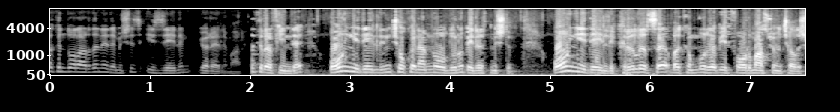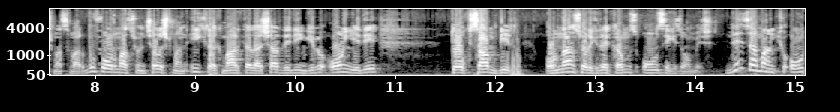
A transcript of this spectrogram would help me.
Bakın dolarda ne demişiz? İzleyelim, görelim arkadaşlar. Grafiğinde 17.50'nin çok önemli olduğunu belirtmiştim. 17.50 kırılırsa bakın burada bir formasyon çalışması var. Bu formasyon çalışmanın ilk rakamı arkadaşlar dediğim gibi 17.91. Ondan sonraki rakamımız 18.15. Ne zaman ki 10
